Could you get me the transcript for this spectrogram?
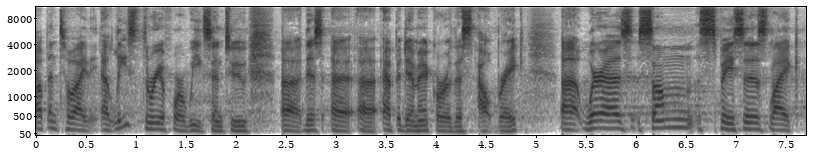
up until I, at least three or four weeks into uh, this uh, uh, epidemic or this outbreak. whereas some spaces like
